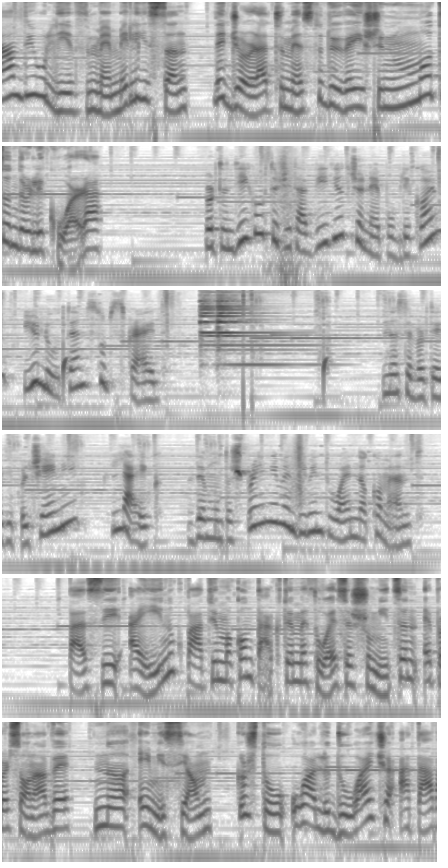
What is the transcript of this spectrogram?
Andi u lidh me Melisën dhe gjërat mes të dyve ishin më të ndërlikuara. Për të ndjekur të gjitha videot që ne publikojmë, ju lutem subscribe. Nëse vërtet i pëlqeni, like dhe mund të shprehni mendimin tuaj në koment. Pasi ai nuk pati më kontakte me thuajse shumicën e personave në emision, kështu u aludua që ata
